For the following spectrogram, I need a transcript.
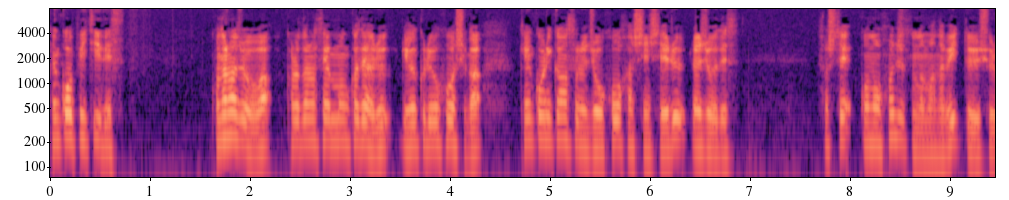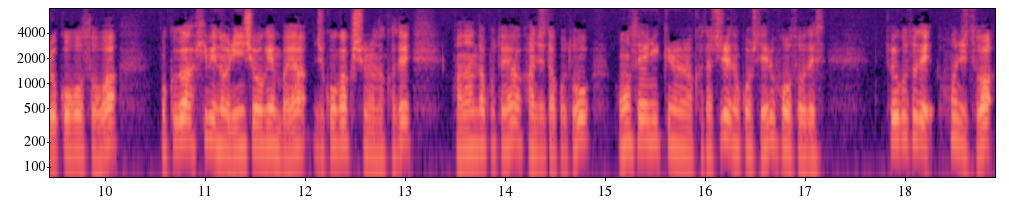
健康 PT です。このラジオは体の専門家である理学療法士が健康に関する情報を発信しているラジオです。そしてこの本日の学びという収録放送は僕が日々の臨床現場や自己学習の中で学んだことや感じたことを音声日記のような形で残している放送です。ということで本日は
